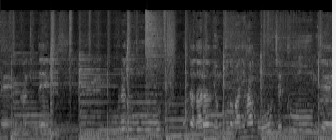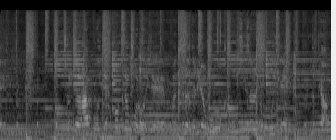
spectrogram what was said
네, 아기인데 음, 그래도 혼자 나름 연구도 많이 하고 제품 이제 청결하고 이제 합법적으로 이제 만들어내려고 가공 시설도 이제 12평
